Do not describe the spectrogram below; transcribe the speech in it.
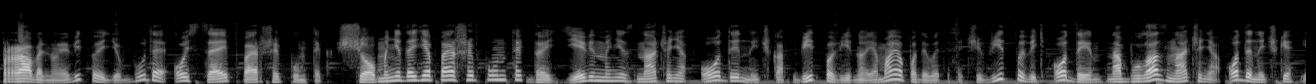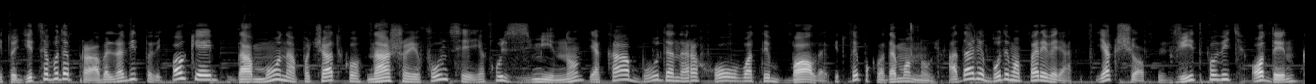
правильною відповіддю буде ось цей перший пунктик. Що мені дає перший пунктик? Дає він мені значення одиничка. Відповідно, я маю подивитися, чи відповідь 1 набула значення одинички, і тоді це буде правильна відповідь. Окей, дамо на початку нашої функції якусь змінну, яка буде нараховувати бали, і туди покладемо 0. А далі будемо перевіряти. Якщо відповідь 1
